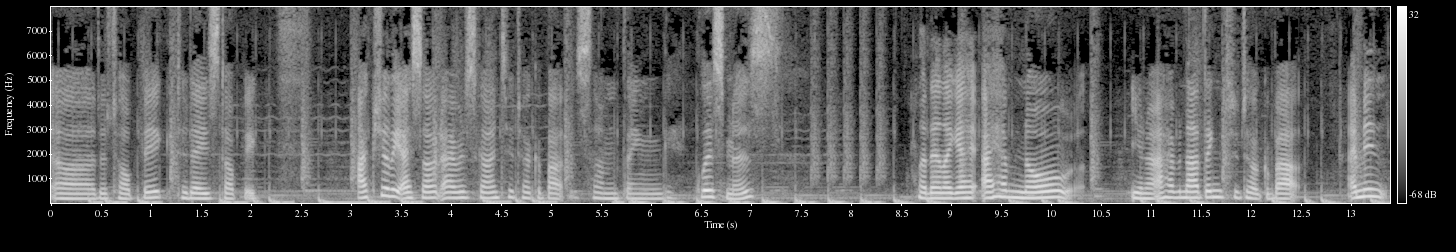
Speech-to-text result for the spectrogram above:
uh, the topic today's topic Actually, I thought I was going to talk about something Christmas, but then like I, I have no, you know, I have nothing to talk about. I mean,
